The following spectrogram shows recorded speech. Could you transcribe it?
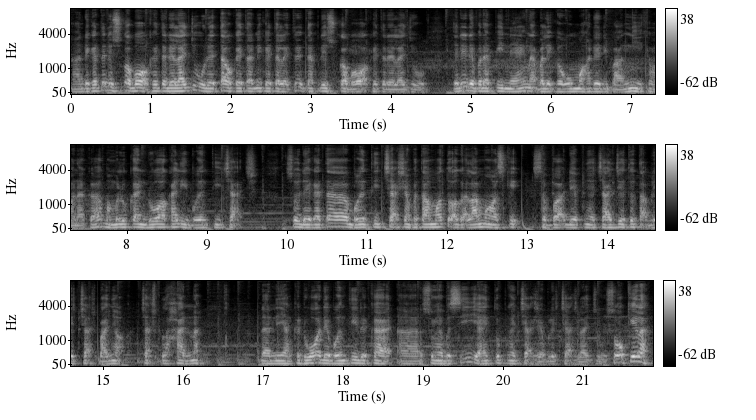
Uh, dia kata dia suka bawa kereta dia laju, dia tahu kereta ni kereta elektrik tapi dia suka bawa kereta dia laju. Jadi daripada Penang nak balik ke rumah dia di Bangi ke manakah memerlukan dua kali berhenti charge. So dia kata berhenti charge yang pertama tu agak lama sikit sebab dia punya charger tu tak boleh charge banyak, charge perlahan lah dan yang kedua dia berhenti dekat uh, Sungai Besi yang itu pengecharge dia boleh charge laju so okey lah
